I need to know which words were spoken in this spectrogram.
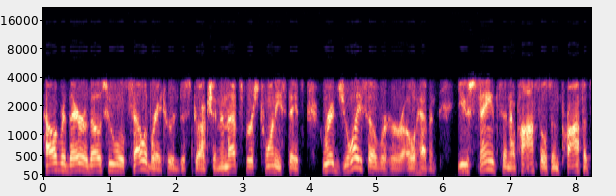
However, there are those who will celebrate her destruction, and that's verse 20 states, Rejoice over her, O heaven, you saints and apostles and prophets,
